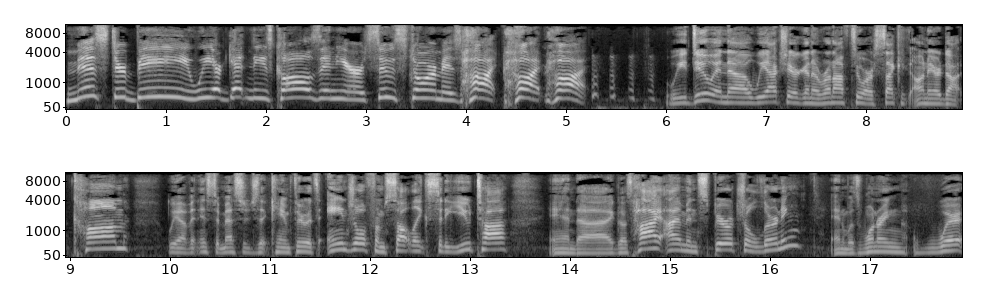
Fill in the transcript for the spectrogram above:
Mr. B, we are getting these calls in here. Sue Storm is hot, hot, hot. We do, and uh, we actually are going to run off to our psychiconair.com. We have an instant message that came through. It's Angel from Salt Lake City, Utah. And uh, it goes, Hi, I'm in spiritual learning and was wondering where,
